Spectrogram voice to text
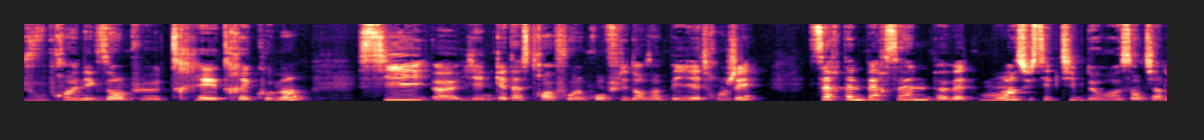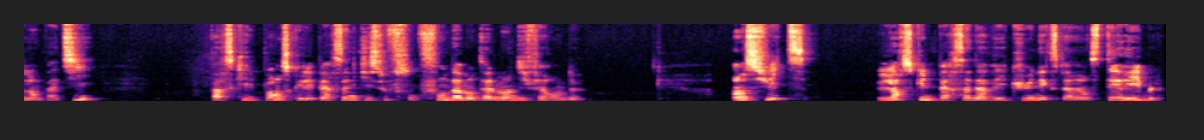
Je vous prends un exemple très très commun. Si euh, y a une catastrophe ou un conflit dans un pays étranger, certaines personnes peuvent être moins susceptibles de ressentir de l'empathie parce qu'ils pensent que les personnes qui souffrent sont fondamentalement différentes d'eux. Ensuite, lorsqu'une personne a vécu une expérience terrible,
